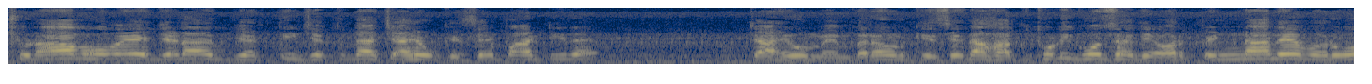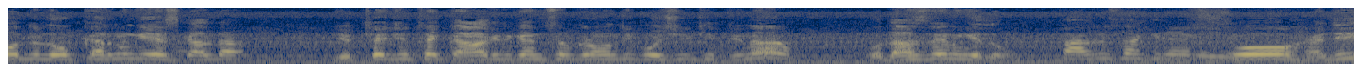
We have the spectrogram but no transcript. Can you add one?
ਚੁਣਾਵ ਹੋਵੇ ਜਿਹੜਾ ਵਿਅਕਤੀ ਜਿੱਤਦਾ ਚਾਹੇ ਉਹ ਕਿਸੇ ਪਾਰਟੀ ਦਾ ਚਾਹੇ ਉਹ ਮੈਂਬਰ ਹੈ ਹੁਣ ਕਿਸੇ ਦਾ ਹੱਕ ਥੋੜੀ ਖੋ ਸਕਦੇ ਔਰ ਪਿੰਡਾਂ ਦੇ ਵਿਰੋਧ ਲੋਕ ਕਰਨਗੇ ਇਸ ਗੱਲ ਦਾ। ਜਿੱਥੇ ਜਿੱਥੇ ਕਾਗਜ਼ ਕੈਨਸਲ ਕਰਾਉਣ ਦੀ ਕੋਸ਼ਿਸ਼ ਕੀਤੀ ਨਾ ਉਹ ਦੱਸ ਦੇਣਗੇ ਲੋਕ ਕਾਂਗਰਸ ਦਾ ਕੀ ਰਹੇਗਾ ਜੀ? ਸੋ ਹਾਂਜੀ।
